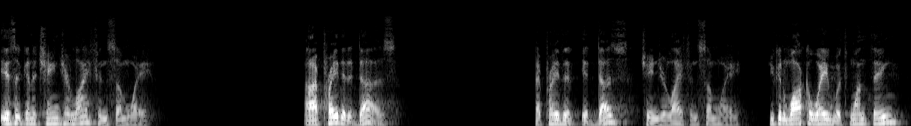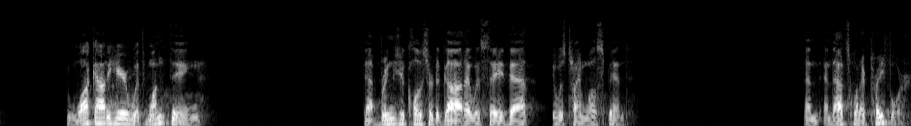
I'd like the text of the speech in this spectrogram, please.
is it going to change your life in some way? And I pray that it does. I pray that it does change your life in some way. You can walk away with one thing, walk out of here with one thing that brings you closer to God. I would say that it was time well spent. And, and that's what I pray for.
